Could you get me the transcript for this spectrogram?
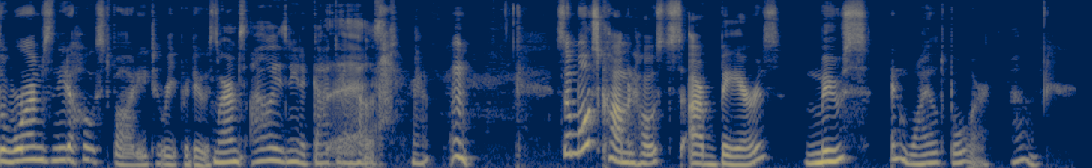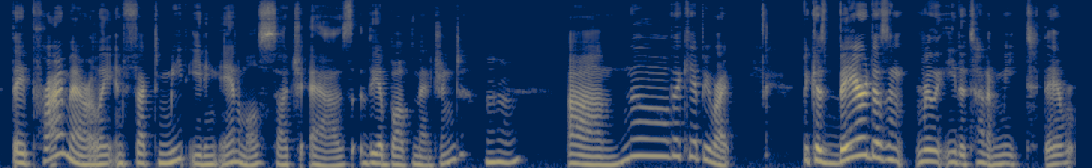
The worms need a host body to reproduce. Worms always need a goddamn host. So most common hosts are bears, moose, and wild boar. Oh. They primarily infect meat-eating animals such as the above mentioned. Mm-hmm. Um, no, that can't be right. Because bear doesn't really eat a ton of meat. They're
